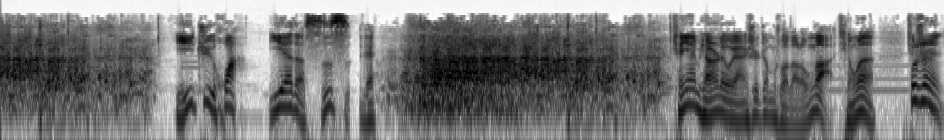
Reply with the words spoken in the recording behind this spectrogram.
一句话噎得死死的。陈艳萍留言是这么说的：“龙哥，请问，就是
